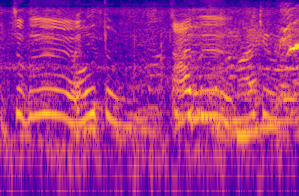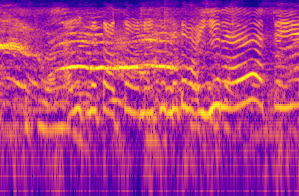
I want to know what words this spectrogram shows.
பிச்சது யாரு அதுக்கு மட்டும் அத்தை வேணும். இப்போ மட்டும் வையரா அத்தையே.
